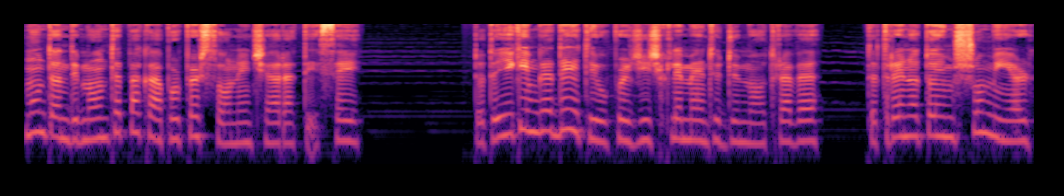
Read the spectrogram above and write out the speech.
mund ta ndihmonte pa u kapur personin që arratisej. Do të ikim nga deti, u përgjigjet Klementi dy motrave. Të tre notojmë shumë mirë.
